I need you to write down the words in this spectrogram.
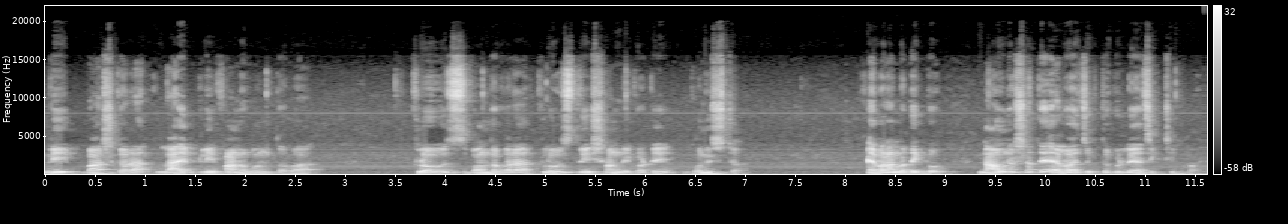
লিভ বাস করা লাইভলি প্রাণবন্ত বা ক্লোজ, বন্ধ করা ক্লোজলি সন্নিকটে ঘনিষ্ঠ। এবার আমরা দেখব নাউনের সাথে অ্যালয় যুক্ত করলে অ্যাজেক্টিভ হয়।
